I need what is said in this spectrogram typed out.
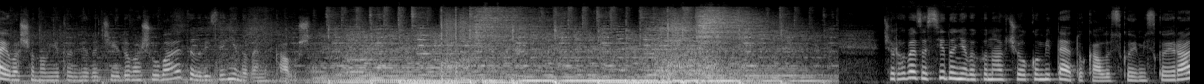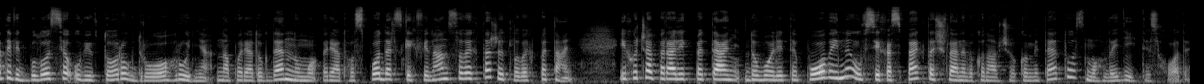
Вітаю вас, шановні телеглядачі. До вашої уваги телевізійні новини Калуша. Чергове засідання виконавчого комітету Калузької міської ради відбулося у вівторок, 2 грудня. На порядок денному ряд господарських, фінансових та житлових питань. І хоча перелік питань доволі типовий, не у всіх аспектах члени виконавчого комітету змогли дійти згоди.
